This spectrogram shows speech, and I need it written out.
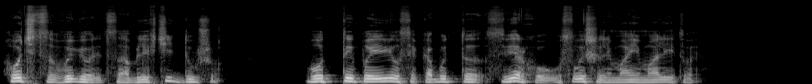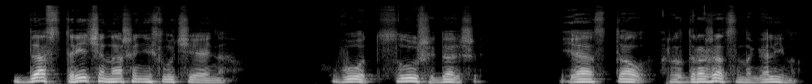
Хочется выговориться, облегчить душу. Вот ты появился, как будто сверху услышали мои молитвы. Да, встреча наша не случайна. Вот, слушай дальше. Я стал раздражаться на Галину.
